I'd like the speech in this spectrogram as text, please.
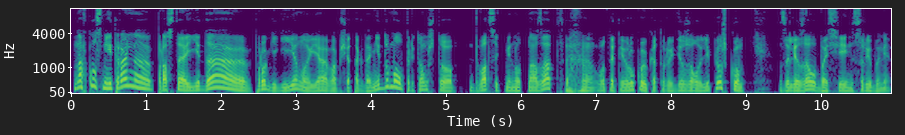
На вкус нейтрально, простая еда, про гигиену я вообще тогда не думал, при том, что 20 минут назад вот этой рукой, которой держал лепешку, залезал в бассейн с рыбами.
